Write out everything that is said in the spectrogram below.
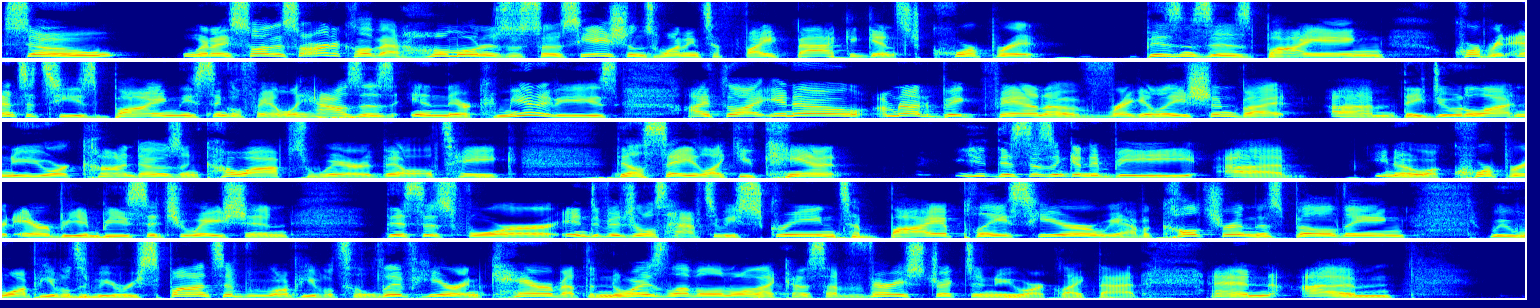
So when I saw this article about homeowners associations wanting to fight back against corporate businesses buying corporate entities buying these single family houses in their communities, I thought, you know, I'm not a big fan of regulation, but um, they do it a lot in New York condos and co-ops where they'll take, they'll say like, you can't, you, this isn't going to be, uh, you know, a corporate Airbnb situation this is for individuals have to be screened to buy a place here. We have a culture in this building. We want people to be responsive. We want people to live here and care about the noise level and all that kind of stuff. Very strict in New York like that. And, um,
